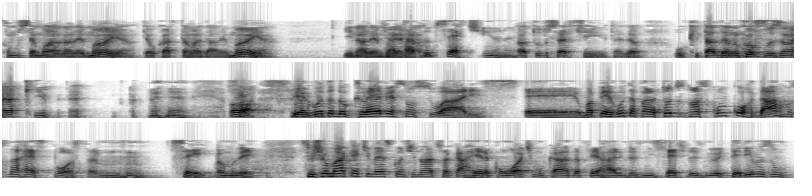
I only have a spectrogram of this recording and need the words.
como você mora na Alemanha, teu cartão é da Alemanha, e na Alemanha. Já tá já, tudo certinho, né? Tá tudo certinho, entendeu? O que tá dando confusão é aqui, né? Ó, pergunta do Cleverson Soares. É, uma pergunta para todos nós concordarmos na resposta. Uhum, sei, vamos ver. Se o Schumacher tivesse continuado sua carreira com o um ótimo carro da Ferrari em 2007 e 2008, teríamos um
